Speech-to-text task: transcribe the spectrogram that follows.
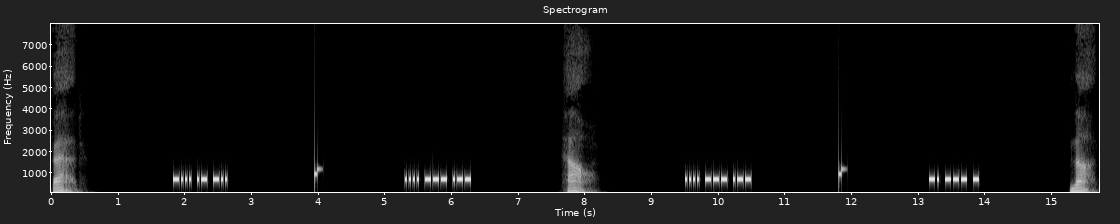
Bad. How? Not.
